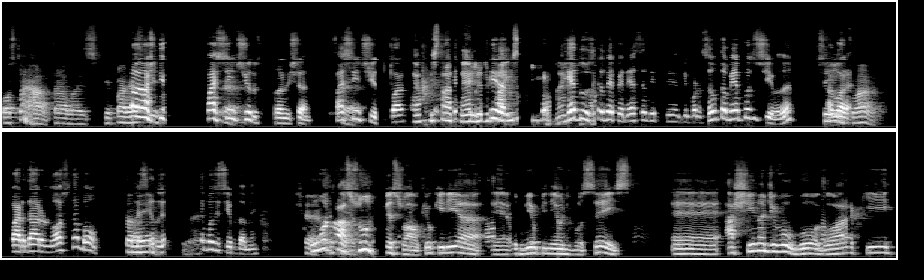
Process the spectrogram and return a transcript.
posso estar errado, tá? mas me parece. Eu acho que, que faz é. sentido, Alexandre. Faz é. sentido. Agora, é uma estratégia de país. Né? Reduzir a dependência de, de importação também é positivo, né? Sim, Agora, claro. guardar o nosso está bom. Também. Mas reduzir né? é positivo também. É, um outro assunto, pessoal, que eu queria é, ouvir a opinião de vocês. É, a China divulgou agora que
